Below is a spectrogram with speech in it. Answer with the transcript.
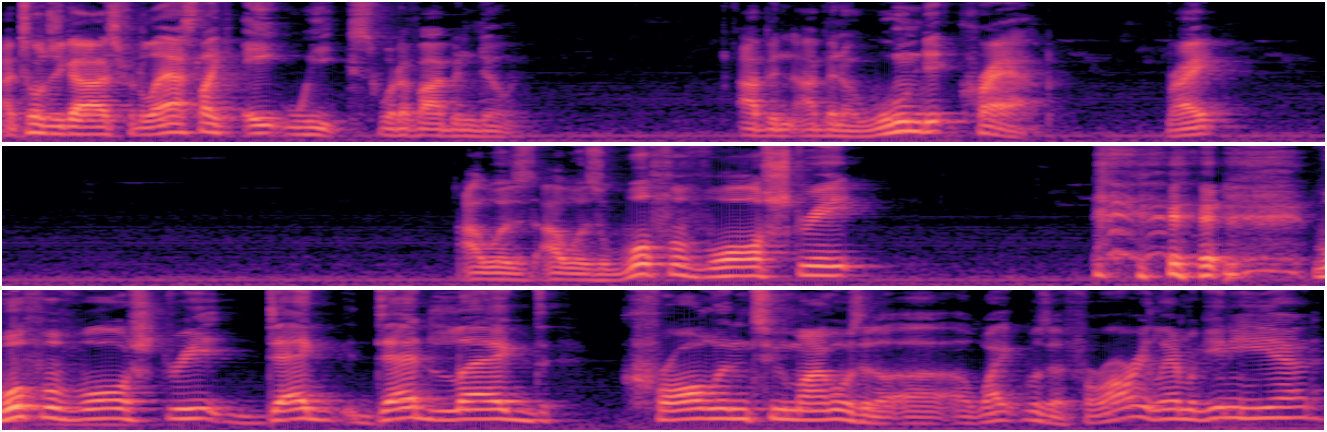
I told you guys for the last like eight weeks, what have I been doing? I've been I've been a wounded crab, right? I was I was Wolf of Wall Street. Wolf of Wall Street, dead dead legged, crawling to my what was it a, a white was it Ferrari Lamborghini he had?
